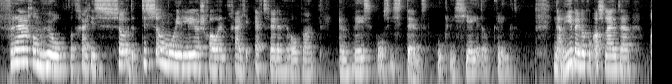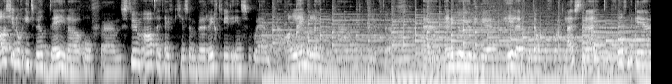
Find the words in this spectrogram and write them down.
Vraag om hulp. Dat gaat je zo, het is zo'n mooie leerschool en dat gaat je echt verder helpen. En wees consistent, hoe cliché het ook klinkt. Nou, hierbij wil ik hem afsluiten. Als je nog iets wilt delen of um, stuur me altijd eventjes een bericht via de Instagram. Uh, alleen maar leuk om, uh, om te kunnen En ik wil jullie weer heel erg bedanken voor het luisteren. En tot de volgende keer.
